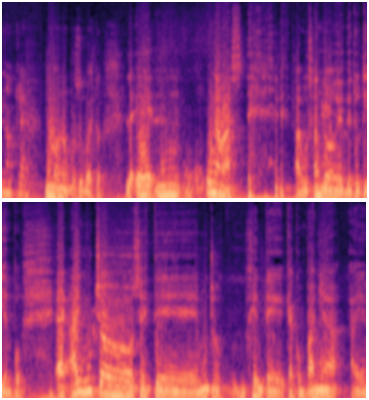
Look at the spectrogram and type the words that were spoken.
No, claro. No, no, por supuesto. Eh, una más, abusando de, tu tiempo. Eh, hay muchos, este, mucho gente que acompaña eh,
